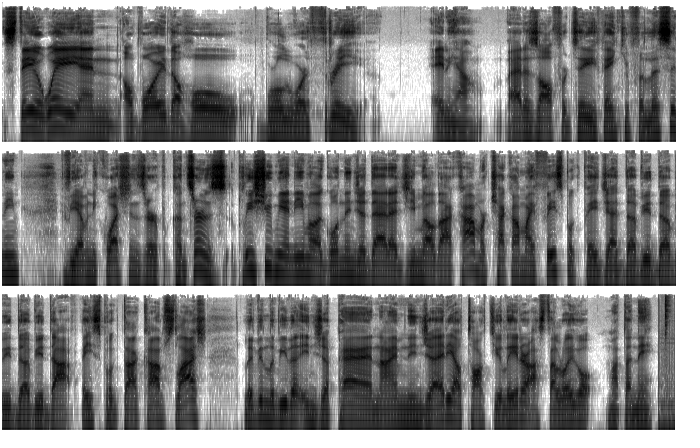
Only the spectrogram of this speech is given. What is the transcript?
stay away and avoid the whole World War III. Anyhow, that is all for today. Thank you for listening. If you have any questions or concerns, please shoot me an email at goldninjadad at gmail.com or check out my Facebook page at www.facebook.com slash Living La Vida in Japan. I'm Ninja Eddie. I'll talk to you later. Hasta luego. Matane.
